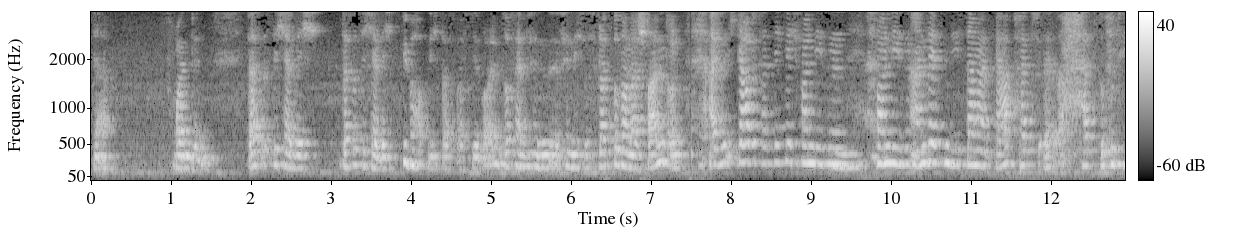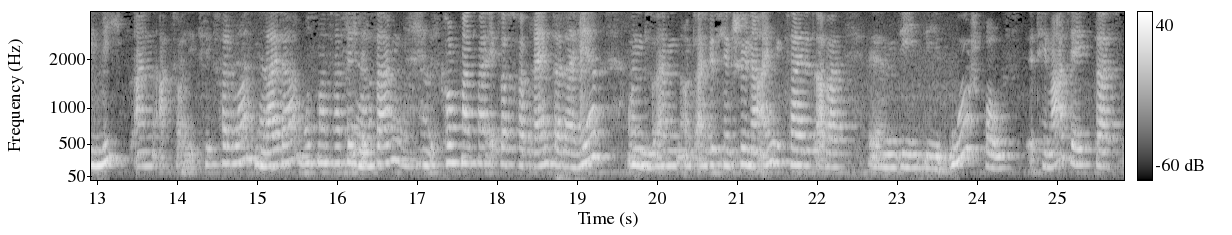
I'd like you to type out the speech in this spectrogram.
ja, Freundin. Das ist sicherlich das ist sicherlich überhaupt nicht das, was wir wollen. Insofern finde find ich es ganz besonders spannend. Und also ich glaube tatsächlich von diesen, von diesen Ansätzen, die es damals gab, hat, äh, hat so gut wie nichts an Aktualität verloren. Ja. Leider, muss man tatsächlich ja. sagen. Ja. Es kommt manchmal etwas verbrämter daher und, mhm. ähm, und ein bisschen schöner eingekleidet, aber ähm, die, die Ursprungsthematik, dass,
